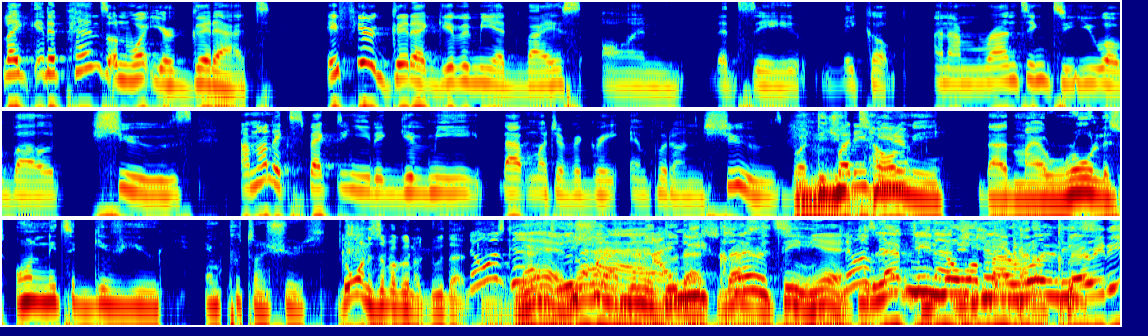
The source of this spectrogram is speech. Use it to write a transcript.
Like it depends on what you're good at. If you're good at giving me advice on, let's say, makeup, and I'm ranting to you about shoes, I'm not expecting you to give me that much of a great input on shoes. But did you if tell don't- me that my role is only to give you input on shoes? No one is ever gonna do that. No one's gonna Yeah, do no one's that. gonna I that. need So that's the thing. clarity. Yeah. No one's Let gonna do me know what because- my Kind of role is. clarity.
